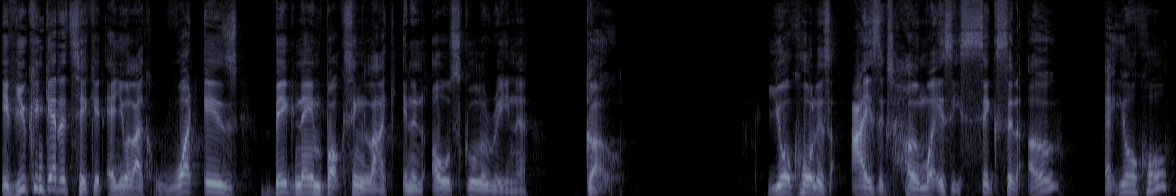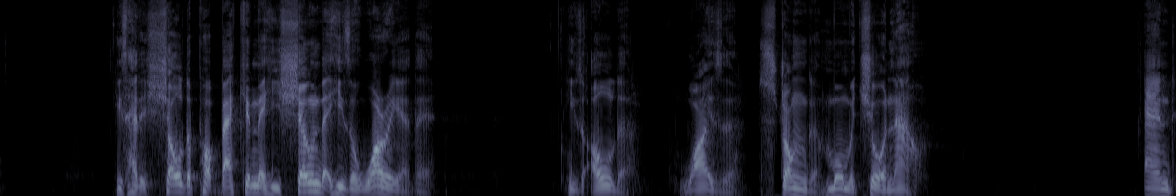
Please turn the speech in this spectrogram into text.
If you can get a ticket and you're like, what is big name boxing like in an old school arena? Go. York Hall is Isaac's home. What is he, 6 and 0 at York Hall? He's had his shoulder pop back in there. He's shown that he's a warrior there. He's older, wiser, stronger, more mature now and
